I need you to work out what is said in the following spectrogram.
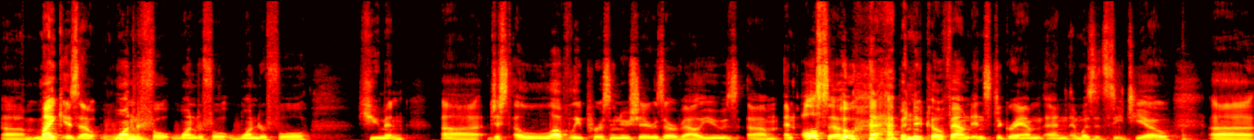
Um, Mike is a wonderful, wonderful, wonderful human. Uh, just a lovely person who shares our values, um, and also happened to co-found Instagram and, and was its CTO uh,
